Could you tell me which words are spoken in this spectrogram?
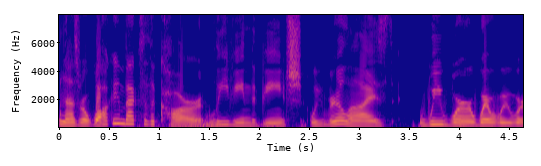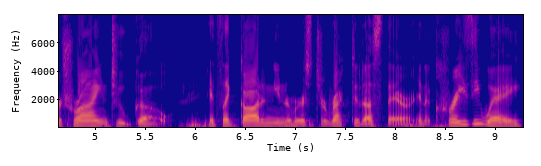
And as we're walking back to the car, leaving the beach, we realized we were where we were trying to go. It's like God and universe directed us there in a crazy way.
